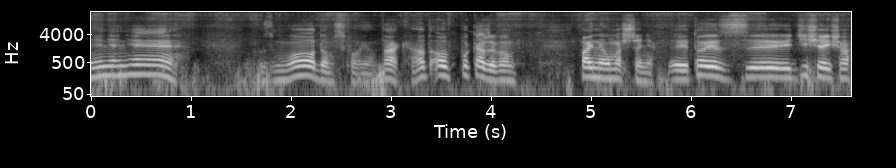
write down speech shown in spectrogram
Nie, nie, nie. Z młodą swoją, tak. O, pokażę Wam fajne umaszczenie. Y, To jest y, dzisiejsza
